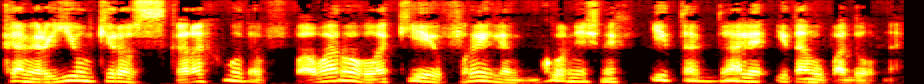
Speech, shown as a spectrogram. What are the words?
камер юнкеров, скороходов, поваров, лакеев, фрейлин, горничных и так далее и тому подобное.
